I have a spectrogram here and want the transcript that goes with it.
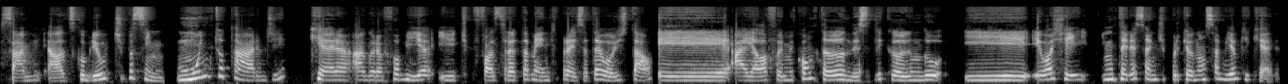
sabe? Ela descobriu, tipo assim, muito tarde que era agorafobia e, tipo, faz tratamento para isso até hoje tal. E aí ela foi me contando, explicando, e eu achei interessante, porque eu não sabia o que que era.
